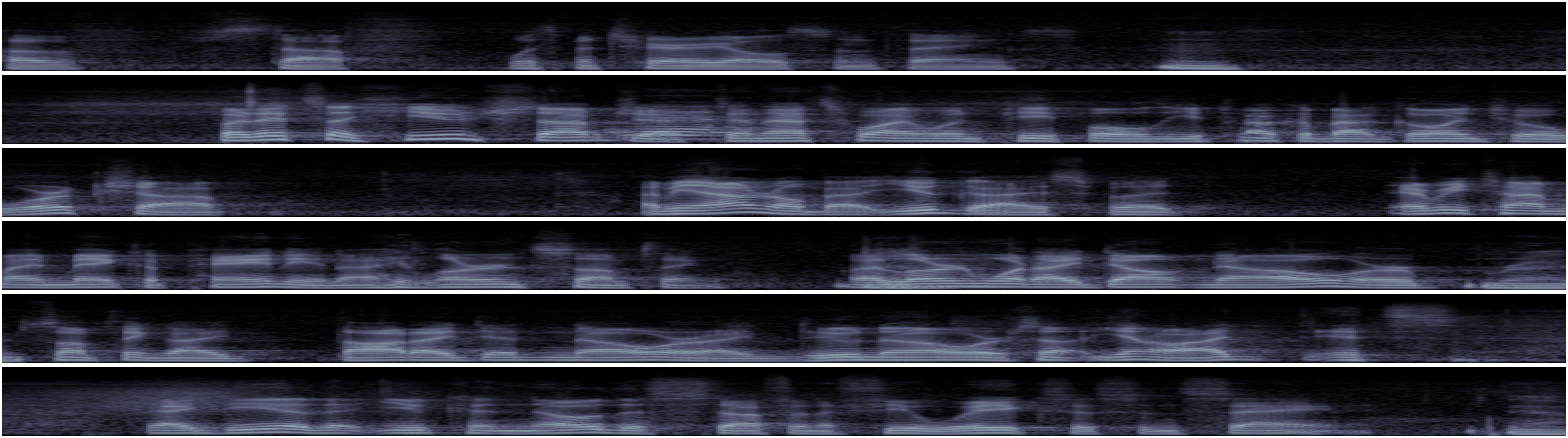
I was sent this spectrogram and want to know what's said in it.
of stuff with materials and things hmm. but it's a huge subject Yeah. and that's why when people you talk about going to a workshop i mean i don't know about you guys but every time i make a painting i learn something i learn what i don't know or Right. something i thought i didn't know or i do know or you know I, it's the idea that you can know this stuff in a few weeks is insane Yeah.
